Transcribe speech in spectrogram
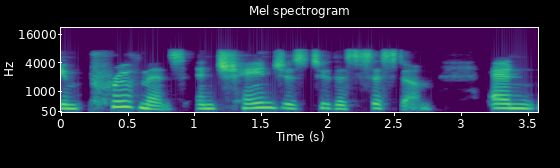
improvements and changes to the system, and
